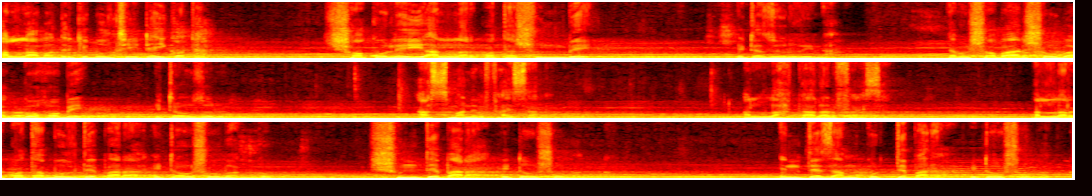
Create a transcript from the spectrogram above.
আল্লাহ আমাদেরকে বলছে এটাই কথা। সকলেই আল্লাহর কথা শুনবে, এটা জরুরি না। এবং সবার সৌভাগ্য হবে, এটাও জরুরি না। আসমানের ফায়সালা, আল্লাহ তালার ফায়সালা। আল্লাহর কথা বলতে পারা, এটাও সৌভাগ্য। শুনতে পারা, এটাও সৌভাগ্য। ইন্তেজাম করতে পারা, এটাও সৌভাগ্য।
